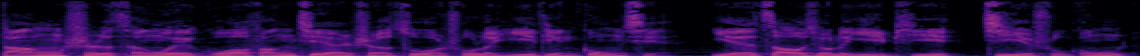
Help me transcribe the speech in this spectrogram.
当时曾为国防建设做出了一定贡献，也造就了一批技术工人。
